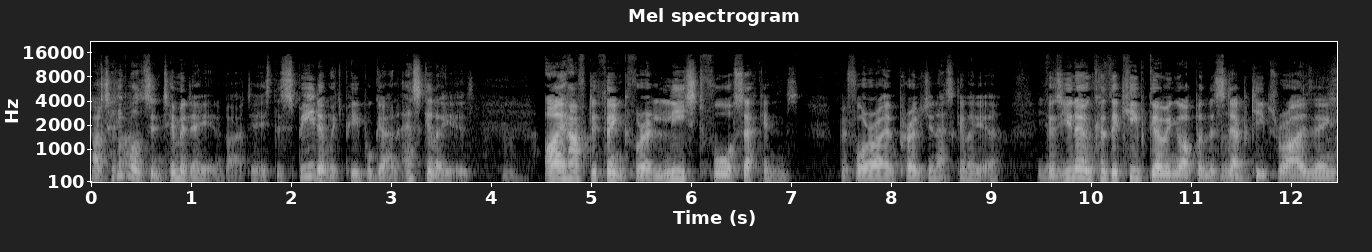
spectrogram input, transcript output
I'll tell you what's intimidating about it. It's the speed at which people get on escalators. Hmm. I have to think for at least four seconds before I approach an escalator. Because you know, because they keep going up and the step mm. keeps rising,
